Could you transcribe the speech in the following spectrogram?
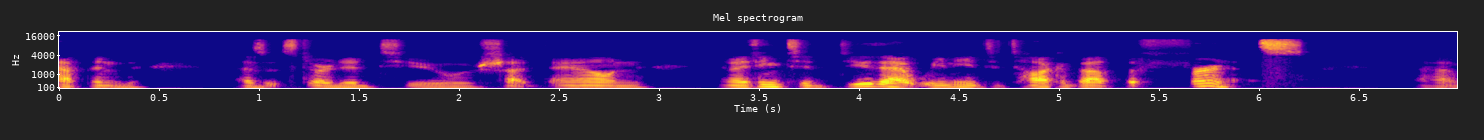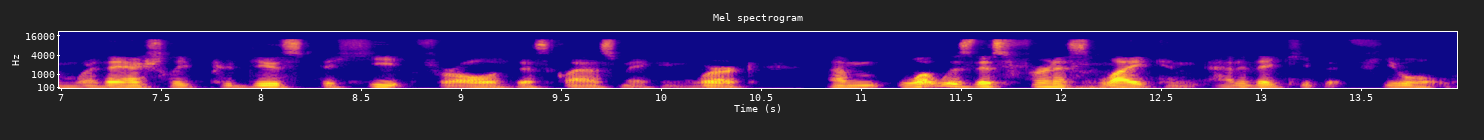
happened as it started to shut down. And I think to do that, we need to talk about the furnace, um, where they actually produced the heat for all of this glassmaking work. Um, what was this furnace like and how did they keep it fueled?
